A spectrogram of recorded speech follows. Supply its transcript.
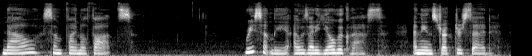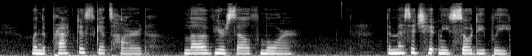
Now, some final thoughts. Recently, I was at a yoga class, and the instructor said, when the practice gets hard, love yourself more. The message hit me so deeply.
